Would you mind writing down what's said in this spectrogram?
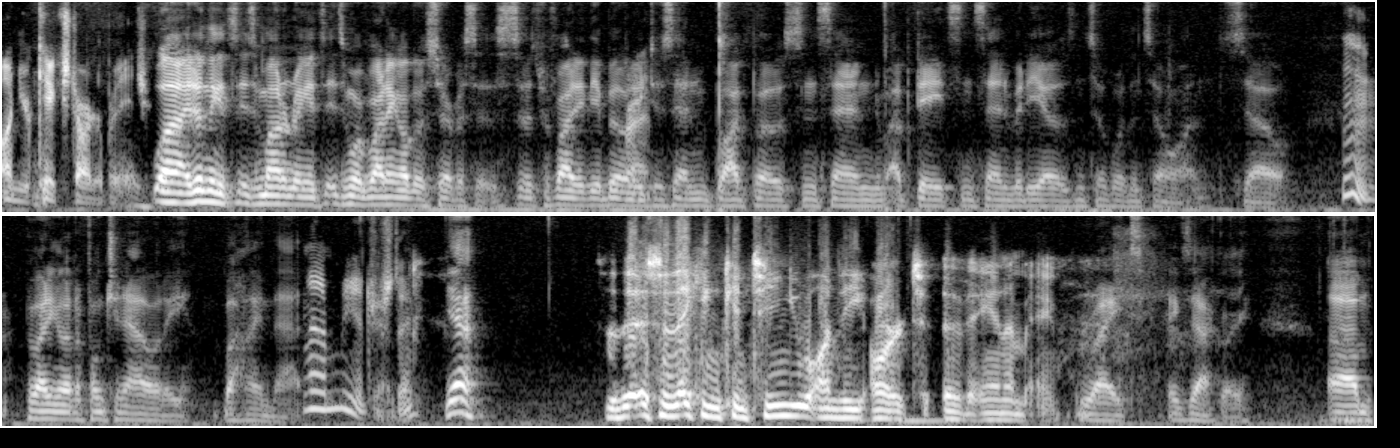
on your Kickstarter page. Well, I don't think it's, it's monitoring. It's, it's more providing all those services. So it's providing the ability Right. to send blog posts and send updates and send videos and so forth and so on. So Hmm. providing a lot of functionality behind that. That'd be interesting. Yeah, So, they, so they can continue on the art of anime. right. Exactly. Um,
